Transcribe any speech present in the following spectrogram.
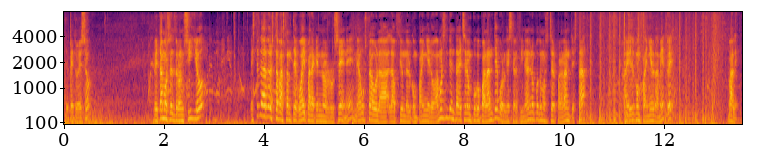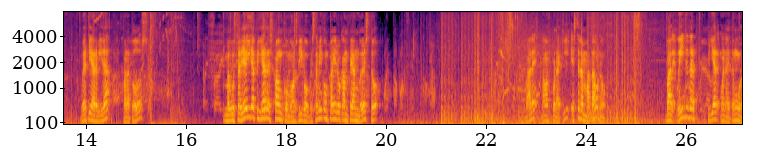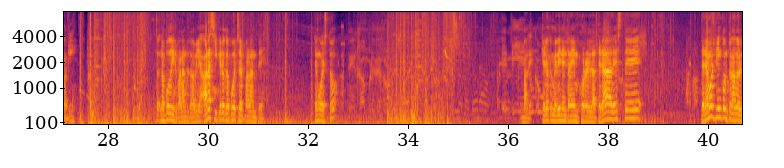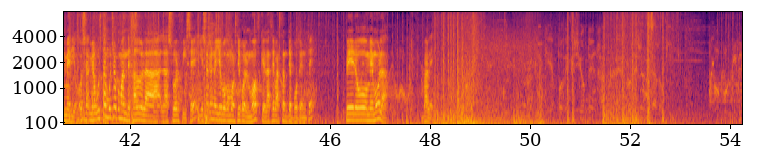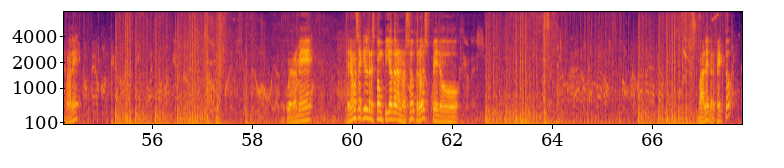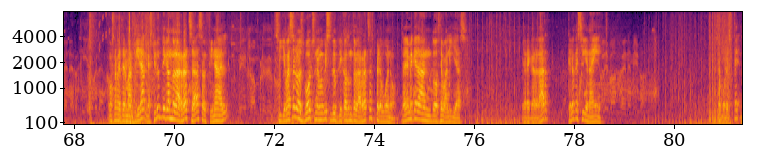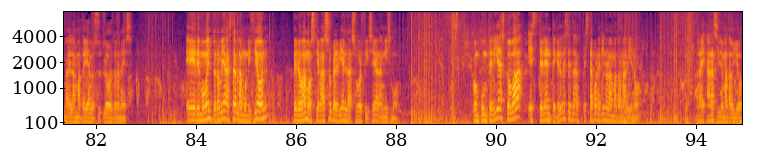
Te peto eso. Petamos el droncillo. Este dardo está bastante guay para que nos ruseen, ¿eh? Me ha gustado la, opción del compañero. Vamos a intentar echar un poco para adelante Porque es que al final no podemos echar para adelante. Está ahí el compañero también. ¿Eh? Vale, voy a tirar vida Para todos. Me gustaría ir a pillar respawn, como os digo. Está mi compañero campeando esto. Vale, vamos por aquí. ¿Este lo han matado o no? Vale, voy a intentar pillar... Bueno, tengo uno aquí no puedo ir para adelante todavía. Ahora sí creo que puedo echar para adelante Tengo esto Vale, creo que me vienen también por el lateral este. Tenemos bien controlado el medio. O sea, me gusta mucho cómo han dejado la, la Surface, ¿eh? Y eso que no llevo, como os digo, el mod Que la hace bastante potente. Pero me mola. Vale. Vale Tenemos aquí el respawn pillado para nosotros, pero... Vale, perfecto. Vamos a meter más vida. Me estoy duplicando las rachas al final. Si llevase los bots no me hubiese duplicado tanto las rachas Pero bueno, también me quedan 12 balillas Voy a recargar. Creo que siguen ahí. Vamos a por este. Vale, la han matado ya los, drones. Eh, De momento no voy a gastar la munición Pero vamos, que va súper bien la Surface, eh, ahora mismo con puntería esto va excelente Creo que este está por aquí no lo ha matado nadie, ¿no? Ahora, sí, le he matado yo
